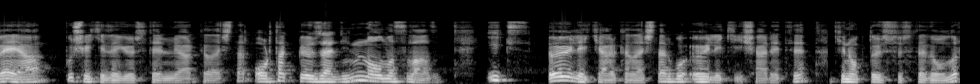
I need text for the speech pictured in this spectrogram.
veya bu şekilde gösteriliyor arkadaşlar. Ortak bir özelliğinin olması lazım. X öyle ki arkadaşlar bu öyle ki işareti. iki nokta üst üste de olur.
